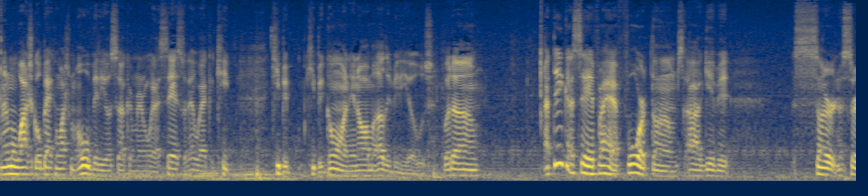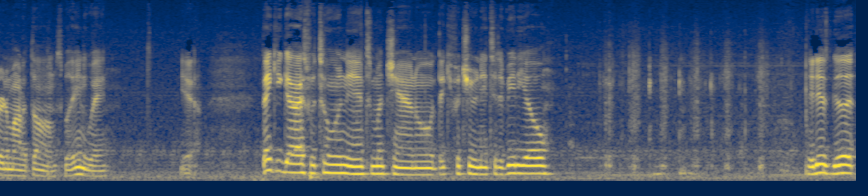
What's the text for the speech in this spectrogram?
I'm going to watch, go back and watch my old videos so I can remember what I said. So that way I could keep keep it keep it going in all my other videos. But um, I think I said if I had four thumbs, I'll give it certain, a certain amount of thumbs. But anyway, yeah thank you guys for tuning in to my channel. Thank you for tuning into the video. It is good.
